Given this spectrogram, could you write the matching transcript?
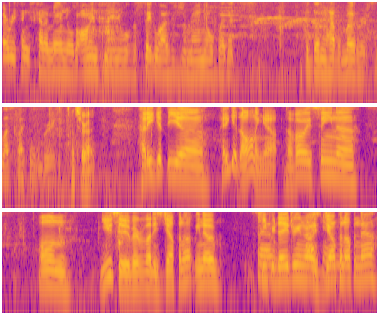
everything's kind of manual. The awning's manual, the stabilizers are manual, but it's if it doesn't have a motor, it's less likely to break. That's right. How do you get the uh, how do you get the awning out? I've always seen uh, on YouTube everybody's jumping up. You know, keep your daydream. Always can- jumping up and down.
